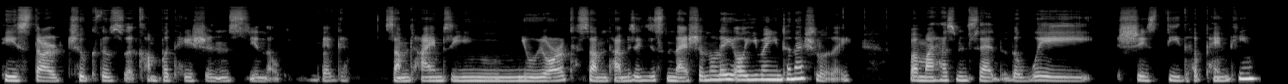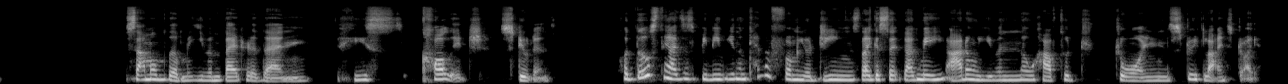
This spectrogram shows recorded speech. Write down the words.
he started took those uh, competitions, you know, like sometimes in New York, sometimes it's just nationally or even internationally. But my husband said the way she did her painting, some of them even better than his college students. For those things, I just believe, you know, kind of from your genes. Like I said, like me, I don't even know how to draw straight lines drawing.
